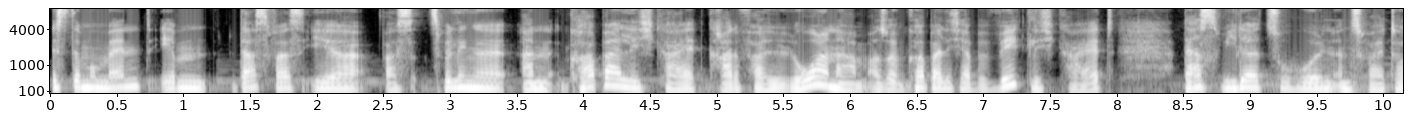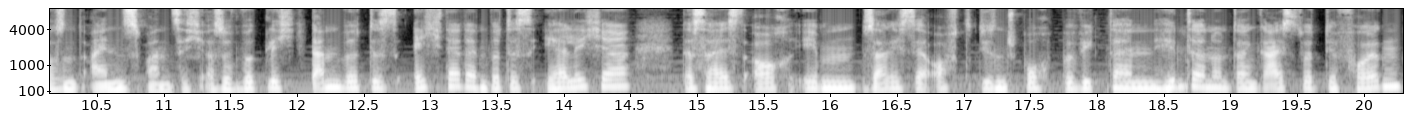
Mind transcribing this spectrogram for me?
ist im Moment eben das, was ihr, was Zwillinge an Körperlichkeit gerade verloren haben, also in körperlicher Beweglichkeit, das wiederzuholen in 2021. Also wirklich, dann wird es echter, dann wird es ehrlicher. Das heißt auch eben, sage ich sehr oft, diesen Spruch, bewegt deinen Hintern und dein Geist wird dir folgen,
